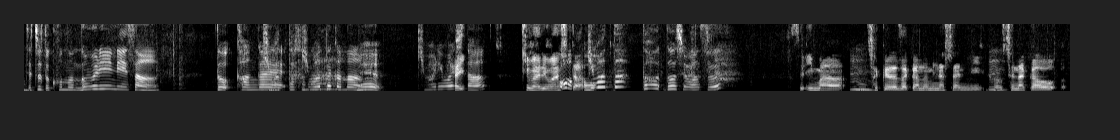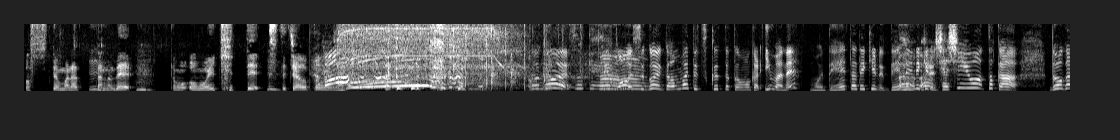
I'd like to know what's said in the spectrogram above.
ん。じゃあちょっとこのノムリンリンさんと考え決まったかな？決まったかな？ね。決まりました、決まりまおした。決まった。どうどうします？今、桜坂の皆さんにその背中を押してもらったので、でも思い切って捨てちゃおうと思います。すごい。でもすごい頑張って作ったと思うから今ねもうデータできるデータにできる写真をとか動画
